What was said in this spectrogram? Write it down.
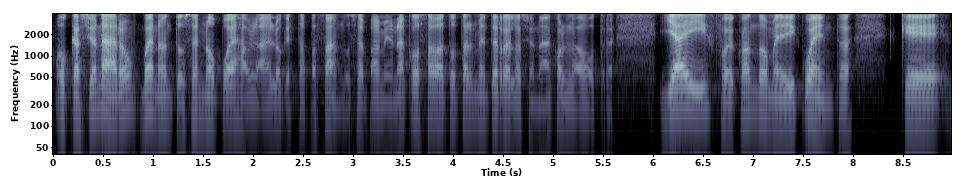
ocasionaron, bueno, entonces no puedes hablar de lo que está pasando. O sea, para mí una cosa va totalmente relacionada con la otra. Y ahí fue cuando me di cuenta que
